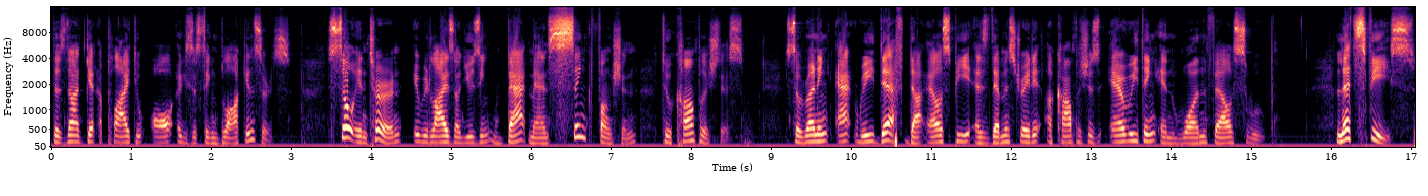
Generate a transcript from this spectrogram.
does not get applied to all existing block inserts. So in turn, it relies on using Batman's sync function to accomplish this. So running attredef.lsp as demonstrated accomplishes everything in one fell swoop. Let's feast.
